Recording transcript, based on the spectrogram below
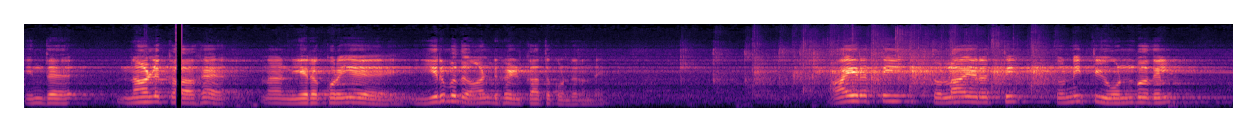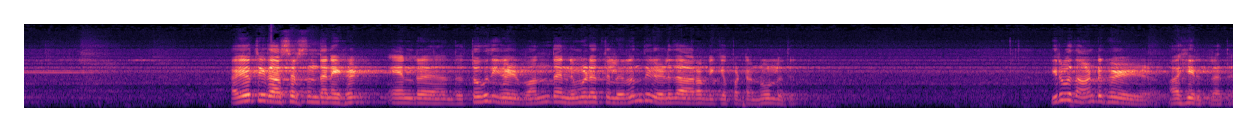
இந்த நாளுக்காக நான் ஏறக்குறைய இருபது ஆண்டுகள் காத்து கொண்டிருந்தேன். ஆயிரத்தி தொள்ளாயிரத்தி தொண்ணூற்றி ஒன்பதில் அயோத்திதாசர் சிந்தனைகள் என்ற அந்த தொகுதிகள் வந்த நிமிடத்திலிருந்து எழுத ஆரம்பிக்கப்பட்ட நூல் இது. இருபது ஆண்டுகள் ஆகியிருக்கிறது.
